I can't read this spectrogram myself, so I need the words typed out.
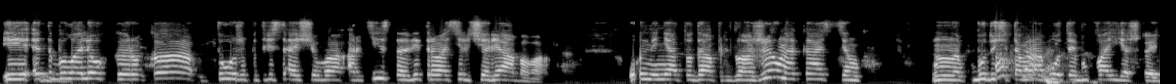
И это была легкая рука тоже потрясающего артиста Виктора Васильевича Рябова. Он меня туда предложил на кастинг, будучи Оксана. там работая буквоежкой.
